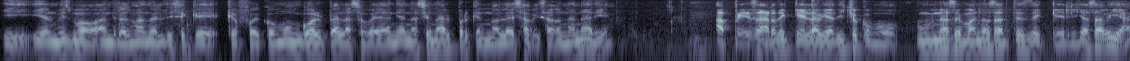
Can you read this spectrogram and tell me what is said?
y, el mismo Andrés Manuel dice que, que, fue como un golpe a la soberanía nacional porque no les avisaron a nadie. A pesar de que él había dicho como unas semanas antes de que él ya sabía.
